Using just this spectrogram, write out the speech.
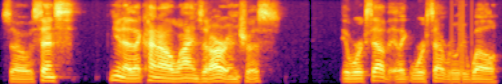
So since you know that kind of aligns with our interests, it works out. It like works out really well.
